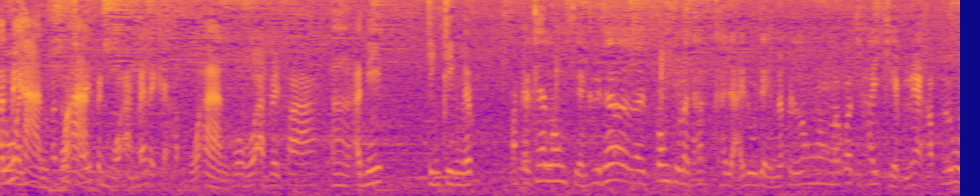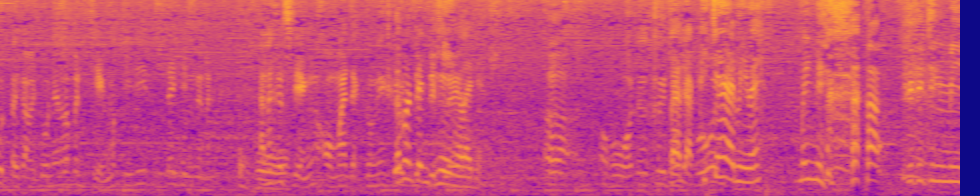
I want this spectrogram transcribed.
มันไม่ตัวอ่านมันหัต้วองอ่าน ใช้เป็นหัวอ่านแม่เหล็กอะครับหัวอ่านหัวหัวอ่านไฟฟ้าเอออันนี้จริง ๆ แล้ว มันเป็นแค่ร่องเสียงคือถ้ากล้องจุลทรรศน์ขยายดูจะเห็นนะเป็นร่องๆแล้วก็ใช้เข็มเนี่ยครับรูดไปกับไอ้ตัวเนี้ยแล้วเป็นเสียงเมื่อกี้ที่ได้ยินนะนะโอ้โห อันนั้นคือเสียงออกมาจากตรงนี้คืแล้วมันเป็นดิบๆเพลงอะไรเนี่ย เออโอ้โหคือแบถ้าบอยากรู้พี่แจ้มีไหม ไม่มี คือจริงๆมี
